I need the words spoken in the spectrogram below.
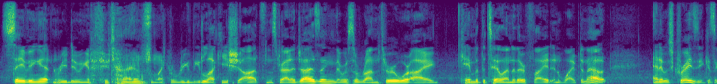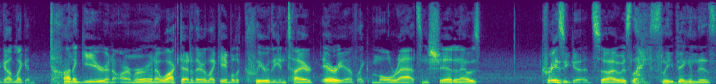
saving it and redoing it a few times and like really lucky shots and strategizing, there was a run through where I came at the tail end of their fight and wiped them out and it was crazy because I got like a ton of gear and armor, and I walked out of there like able to clear the entire area of like mole rats and shit, and I was crazy good. So I was like sleeping in this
